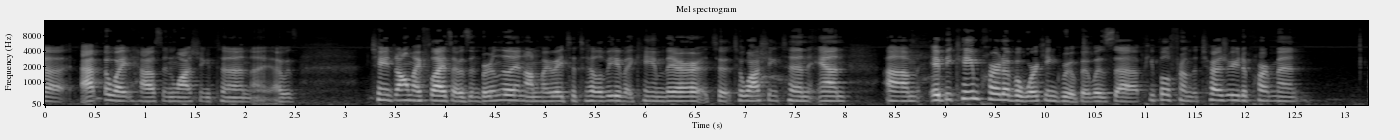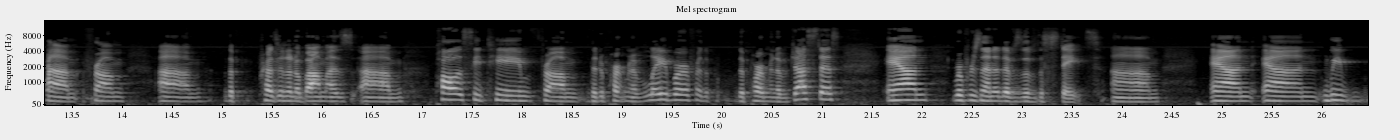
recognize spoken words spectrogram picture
uh, at the White House in Washington. I, I, was changed all my flights. I was in Berlin on my way to Tel Aviv. I came there to, to Washington. And um, it became part of a working group. It was uh, people from the Treasury Department, um, from um, the President Obama's um, policy team, from the Department of Labor, for the Department of Justice, and representatives of the states. Um, and, and we,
